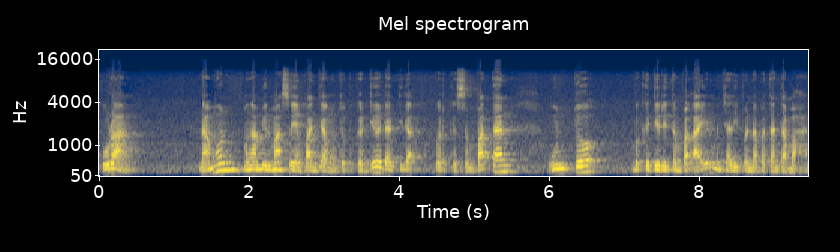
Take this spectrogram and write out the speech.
kurang namun mengambil masa yang panjang untuk bekerja dan tidak berkesempatan untuk bekerja di tempat lain mencari pendapatan tambahan.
